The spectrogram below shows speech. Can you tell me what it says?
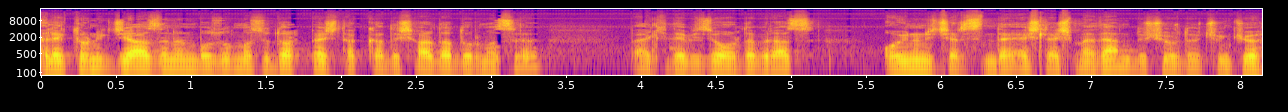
elektronik cihazının bozulması 4-5 dakika dışarıda durması belki de bizi orada biraz oyunun içerisinde eşleşmeden düşürdü. Çünkü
